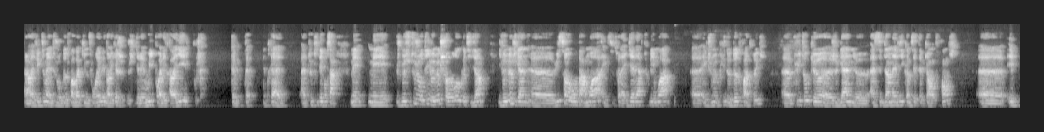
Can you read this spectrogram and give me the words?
Alors effectivement, il y a toujours deux trois boîtes qui me font rêver, dans lesquelles je, je dirais oui pour aller travailler. Je serais prêt, à, à, tout quitter pour ça. Mais, mais je me suis toujours dit, il vaut mieux que je sois heureux au quotidien il vaut mieux que je gagne euh, 800 euros par mois et que ce soit la galère tous les mois euh, et que je me prie de 2-3 trucs euh, plutôt que euh, je gagne euh, assez bien ma vie comme c'était le cas en France et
